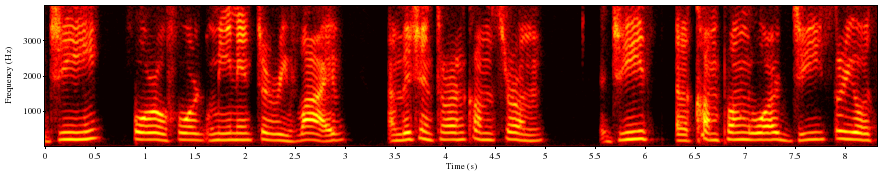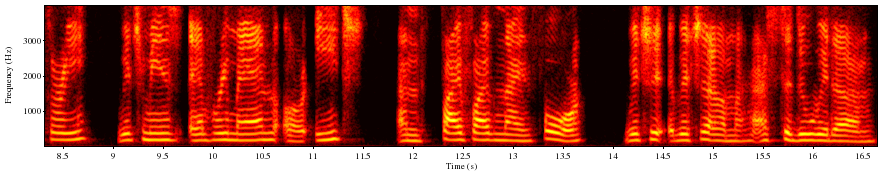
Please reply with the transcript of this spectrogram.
G404, meaning to revive, and which in turn comes from G uh, compound word G303, which means every man or each, and 5594, which which um has to do with um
